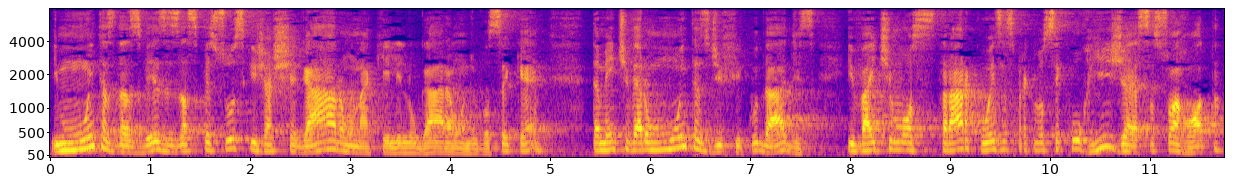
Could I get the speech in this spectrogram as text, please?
E muitas das vezes as pessoas que já chegaram naquele lugar aonde você quer também tiveram muitas dificuldades e vai te mostrar coisas para que você corrija essa sua rota,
